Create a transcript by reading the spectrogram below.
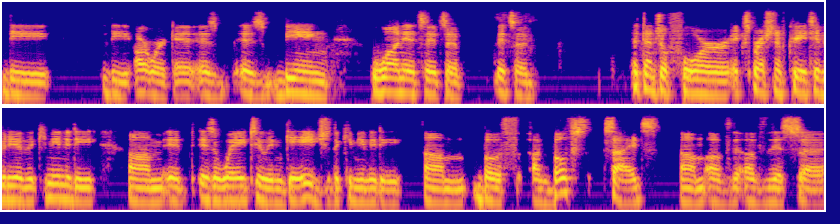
the the artwork is is being one it's it's a it's a potential for expression of creativity of the community. Um, it is a way to engage the community um, both on both sides um, of the of this uh,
